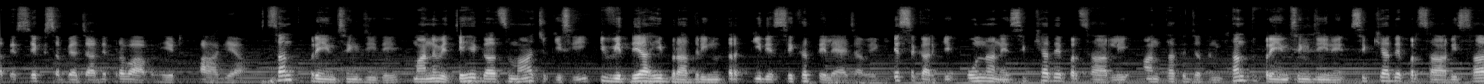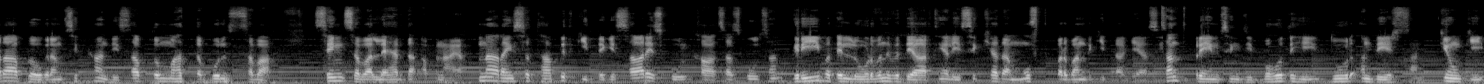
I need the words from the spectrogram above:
ਅਤੇ ਸਿੱਖ ਸੱਭਿਆਚਾਰ ਦੇ ਪ੍ਰਭਾਵ ਹੇਠ ਆ ਗਿਆ। ਸੰਤ ਪ੍ਰੇਮ ਸਿੰਘ ਜੀ ਦੇ ਮਨ ਵਿੱਚ ਇਹ ਗੱਲ ਸਮਾ ਚੁੱਕੀ ਸੀ ਕਿ ਵਿਦਿਆ ਹੀ ਬਰਾਦਰੀ ਨੂੰ ਤਰੱਕੀ ਦੇ ਸਿਖਰ ਤੇ ਲੈ ਜਾਵੇਗੀ। ਇਸ ਕਰਕੇ ਉਹਨਾਂ ਨੇ ਸਿੱਖਿਆ ਦੇ ਪ੍ਰਸਾਰ ਲਈ ਅੰਤਕ ਯਤਨ ਕੀਤਾ। ਸੰਤ ਪ੍ਰੇਮ ਸਿੰਘ ਜੀ ਨੇ ਸਿੱਖਿਆ ਦੇ ਪ੍ਰਸਾਰ ਲਈ ਸਾਰਾ ਪ੍ਰੋਗਰਾਮ ਸਿੱਖਾਂ ਦੀ ਸਭ ਤੋਂ ਮਹੱਤਵਪੂਰਨ ਸਭਾ ਸਿੰਘ ਸਭਾ ਲਹਿਰ ਦਾ ਅਪਣਾਇਆ। ਉਹਨਾਂ ਰਾਹੀਂ ਸਥਾਪਿਤ ਕੀਤੇ ਗਏ ਸਾਰੇ ਸਕੂਲ, ਖਾਲਸਾ ਸਕੂਲ ਸਨ। ਗਰੀਬ ਅਤੇ ਲੋੜਵੰਦ ਵਿਦਿਆਰਥੀਆਂ ਲਈ ਸਿੱਖਿਆ ਦਾ ਮੁਫਤ ਪ੍ਰਬੰਧ ਕੀਤਾ ਗਿਆ ਸੀ। ਸੰਤ ਪ੍ਰੇਮ ਸਿੰਘ ਜੀ ਬਹੁਤ ਹੀ ਦੂਰ ਅੰਦੇਸ਼ ਸਨ, ਕਿਉਂਕਿ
